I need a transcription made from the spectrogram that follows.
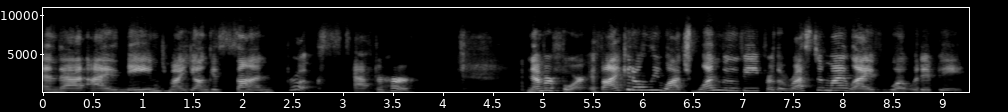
and that I named my youngest son Brooks after her. Number four, if I could only watch one movie for the rest of my life, what would it be?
